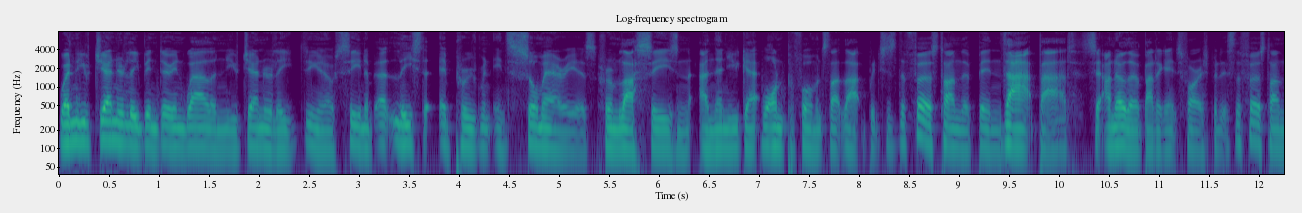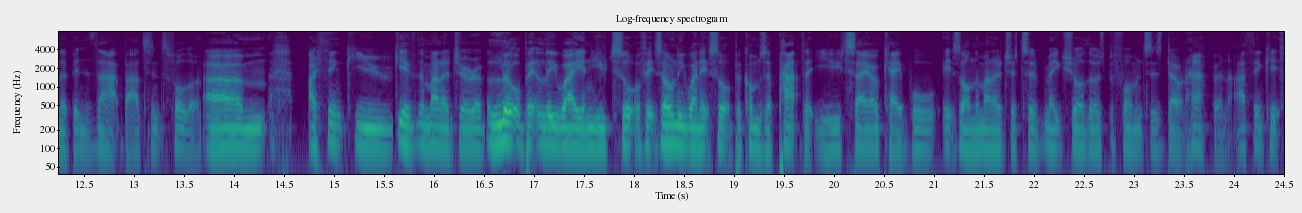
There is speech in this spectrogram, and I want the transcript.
when you've generally been doing well and you've generally, you know, seen a, at least improvement in some areas from last season, and then you get one performance like that, which is the first time they've been that bad. I know they're bad against Forest, but it's the first time they've been that bad since Fulham. Um, I think you give the manager a little bit of leeway, and you sort of it's only when it sort of becomes a pat that you say, okay, well, it's on the manager to make sure those performances don't happen. I think it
